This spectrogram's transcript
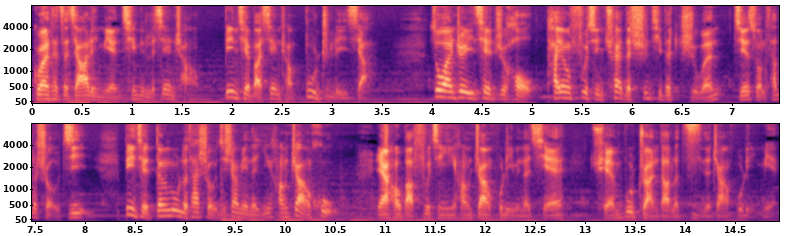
，Grant 在家里面清理了现场，并且把现场布置了一下。做完这一切之后，他用父亲 Chad 尸体的指纹解锁了他的手机，并且登录了他手机上面的银行账户，然后把父亲银行账户里面的钱全部转到了自己的账户里面。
